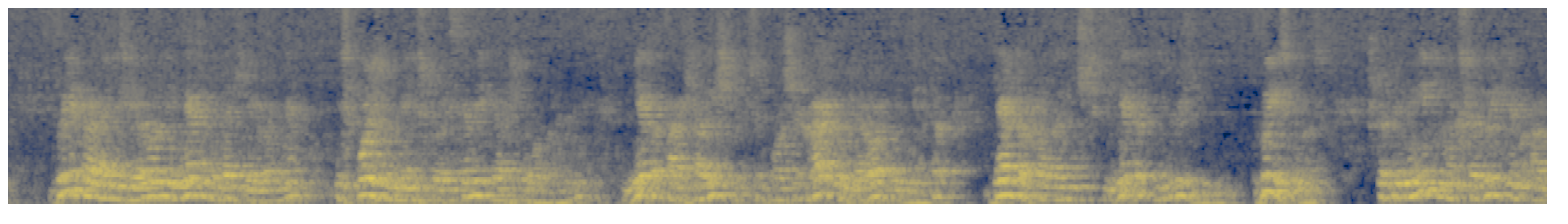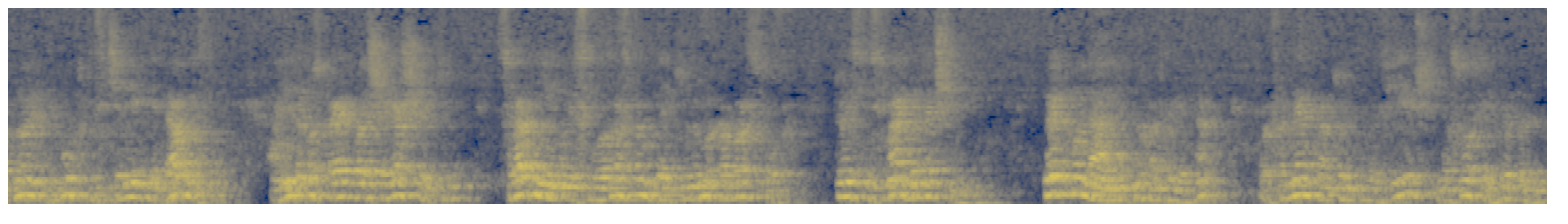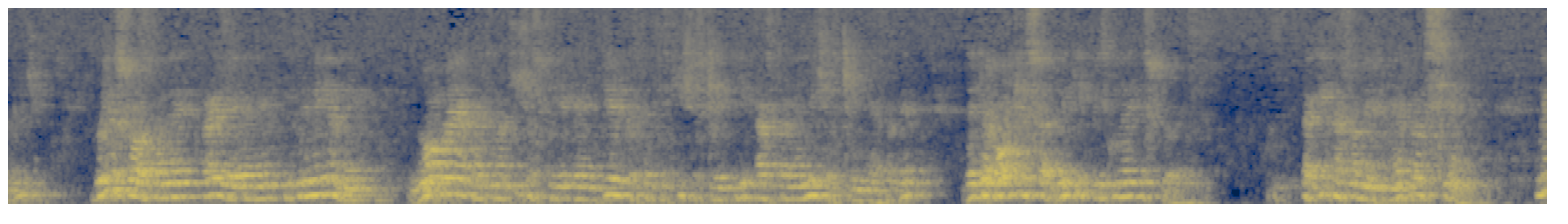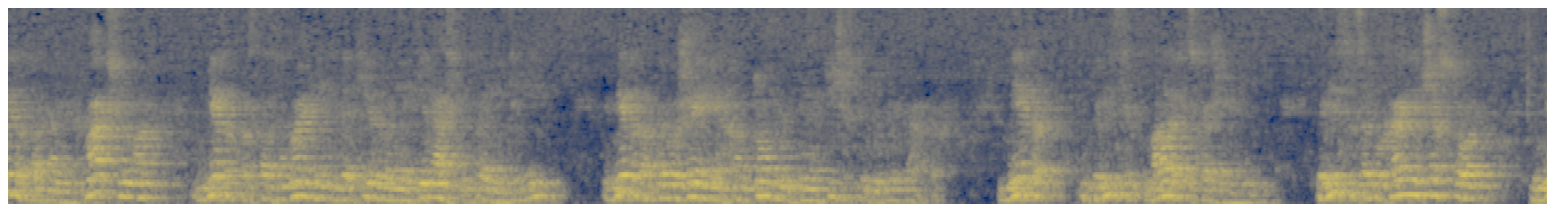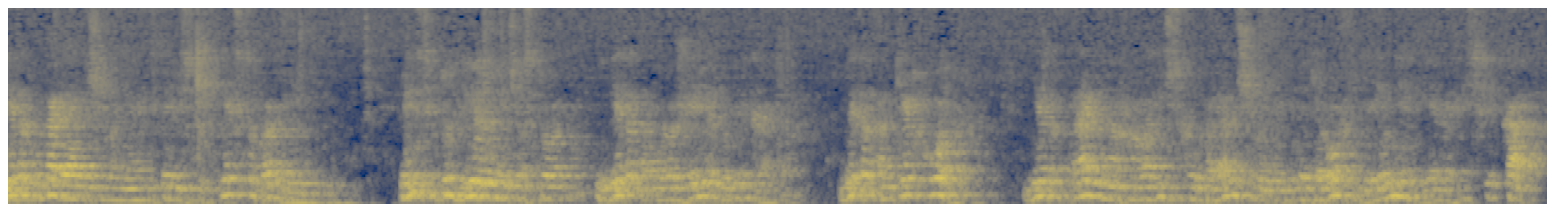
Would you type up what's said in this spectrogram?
Были проанализированы методы датирования, используемые историками и археологами, метод археологических цепочек, радиоуглеродный метод, геохронологический метод и другие. Выяснилось, что применительно к событиям одной-двух тысячелетней давности они допускают большие ошибки, сравнимые с возрастом датируемых образцов, то есть весьма неточные. Поэтому нами, ну конкретно, Парфоменко Антон Тимофеевич и Носовский Глеб Владимирович были созданы, проверены и применены новые математические, эмпирико-статистические и астрономические методы датировки событий письменной истории. Таких основных методов семь. Метод локальных максимумов, метод распознавания и датирования династий правителей, метод обнаружения фантомных генетических дубликатов, метод принцип малых искажений, принцип запухания частот и метод упорядочивания исторических текстов во времени, принцип дублирования частот и метод обнаружения дубликатов, метод анкет кодов, метод правильного хронологического упорядочивания и датировки древних географических карт,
